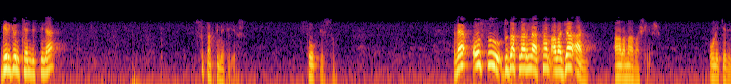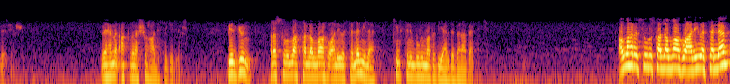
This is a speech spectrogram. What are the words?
Bir gün kendisine su takdim ediliyor. Soğuk bir su. Ve o su dudaklarına tam alacağı an ağlamaya başlıyor. Onu geri veriyor. Ve hemen aklına şu hadise geliyor. Bir gün Resulullah sallallahu aleyhi ve sellem ile kimsenin bulunmadığı bir yerde beraberdik. Allah Resulü sallallahu aleyhi ve sellem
